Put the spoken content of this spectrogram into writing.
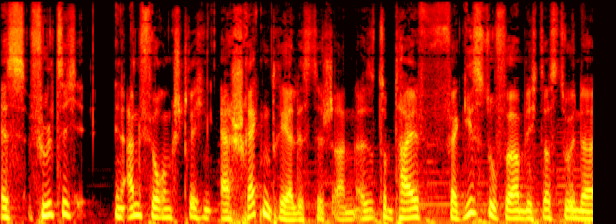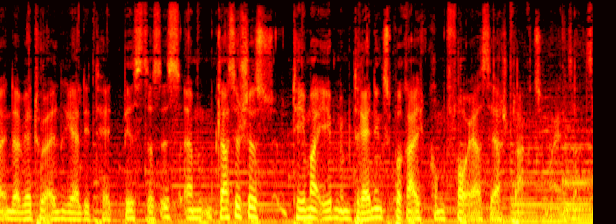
es fühlt sich in Anführungsstrichen erschreckend realistisch an. Also zum Teil vergisst du förmlich, dass du in der, in der virtuellen Realität bist. Das ist ähm, ein klassisches Thema eben im Trainingsbereich, kommt VR sehr stark zum Einsatz.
